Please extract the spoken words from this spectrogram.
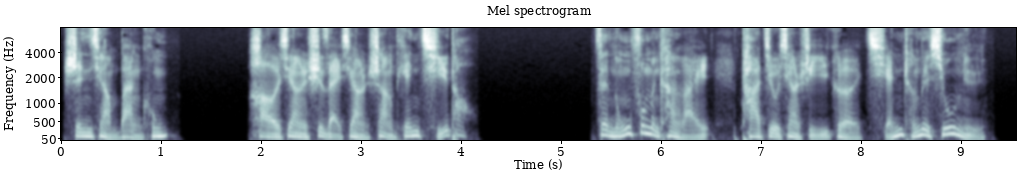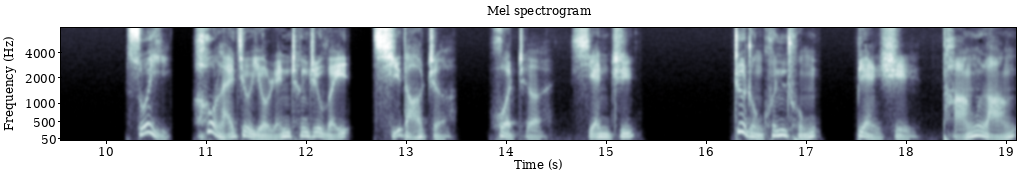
伸向半空，好像是在向上天祈祷。在农夫们看来，她就像是一个虔诚的修女，所以后来就有人称之为祈祷者或者先知。这种昆虫便是螳螂。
